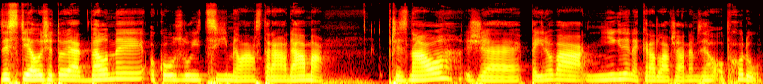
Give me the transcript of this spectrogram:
Zjistil, že to je velmi okouzlující milá stará dáma. Přiznal, že Pejnová nikdy nekradla v žádném z jeho obchodů,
